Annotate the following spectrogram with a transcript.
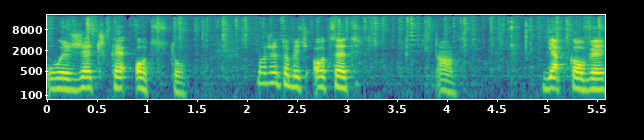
łyżeczkę octu. Może to być ocet, o, jabłkowy,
